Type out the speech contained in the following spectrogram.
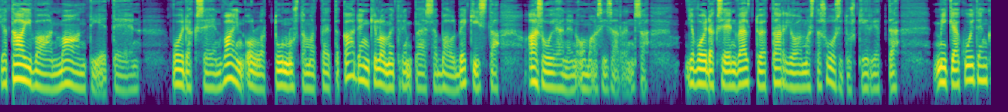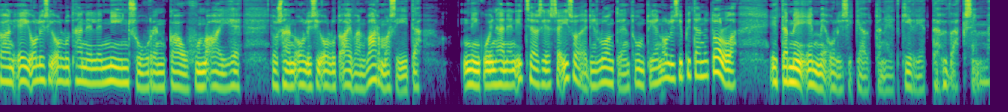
ja taivaan maantieteen, voidakseen vain olla tunnustamatta, että kahden kilometrin päässä Balbekista asui hänen oma sisarensa, ja voidakseen välttyä tarjoamasta suosituskirjettä, mikä kuitenkaan ei olisi ollut hänelle niin suuren kauhun aihe, jos hän olisi ollut aivan varma siitä, niin kuin hänen itse asiassa isoäidin luonteen tuntien olisi pitänyt olla, että me emme olisi käyttäneet kirjettä hyväksemme.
